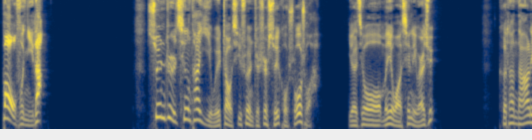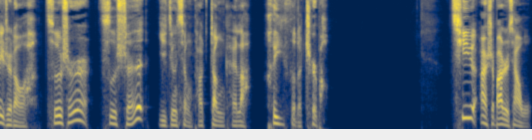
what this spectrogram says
报复你的。”孙志清他以为赵锡顺只是随口说说啊，也就没有往心里边去。可他哪里知道啊，此时死神已经向他张开了黑色的翅膀。七月二十八日下午，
